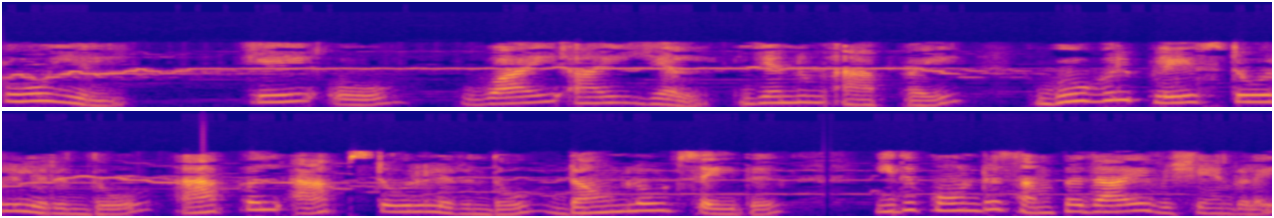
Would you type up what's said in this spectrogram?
கோயில் கேஓ ஒய்ஐஎல் என்னும் ஆப்பை கூகுள் பிளே ஸ்டோரில் இருந்தோ ஆப்பிள் ஆப் ஸ்டோரில் இருந்தோ டவுன்லோட் செய்து இது போன்ற சம்பிரதாய விஷயங்களை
